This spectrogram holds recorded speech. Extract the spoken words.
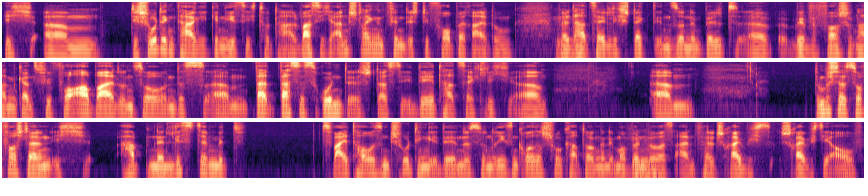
Ich ähm, die Shooting-Tage genieße ich total. Was ich anstrengend finde, ist die Vorbereitung. Weil mhm. tatsächlich steckt in so einem Bild, äh, wie wir vorher schon hatten, ganz viel Vorarbeit und so. Und das, ähm, da, dass es rund ist, dass die Idee tatsächlich. Äh, ähm, du musst dir das so vorstellen, ich habe eine Liste mit 2000 Shooting-Ideen. Das ist so ein riesengroßer Schuhkarton. Und immer wenn mhm. mir was einfällt, schreibe ich, schreib ich die auf.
